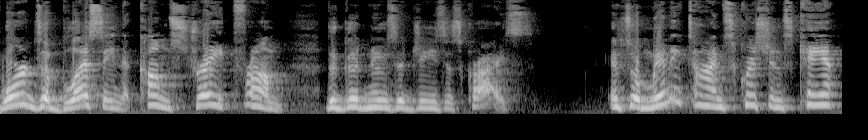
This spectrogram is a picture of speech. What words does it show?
Words of blessing that come straight from the good news of Jesus Christ. And so many times Christians can't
